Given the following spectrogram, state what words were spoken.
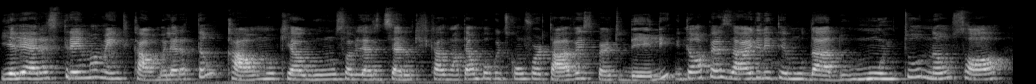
E ele era extremamente calmo. Ele era tão calmo que alguns familiares disseram que ficavam até um pouco desconfortáveis perto dele. Então, apesar dele ter mudado muito, não só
